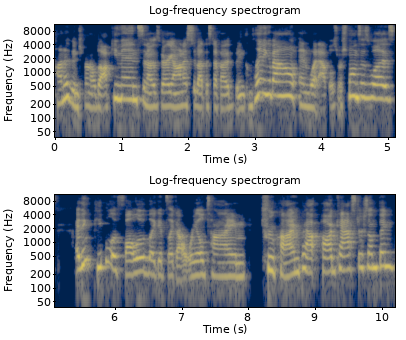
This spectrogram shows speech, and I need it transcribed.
ton of internal documents and I was very honest about the stuff I've been complaining about and what Apple's responses was. I think people have followed like it's like a real time true crime podcast or something.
